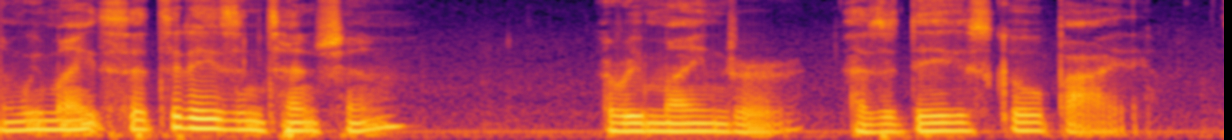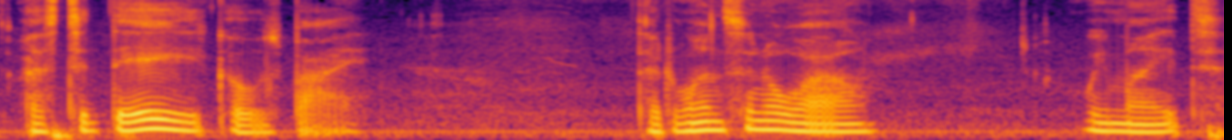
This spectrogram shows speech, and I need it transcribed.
And we might set today's intention, a reminder as the days go by, as today goes by, that once in a while we might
